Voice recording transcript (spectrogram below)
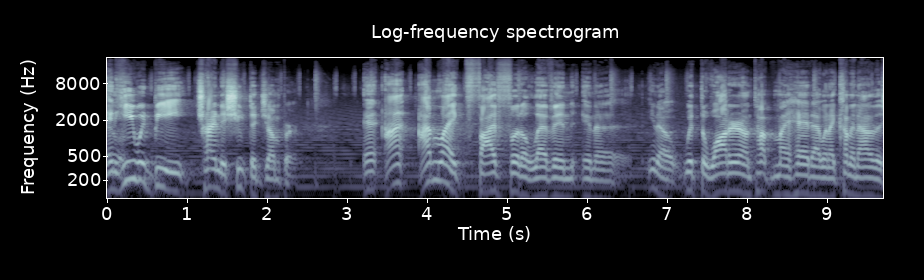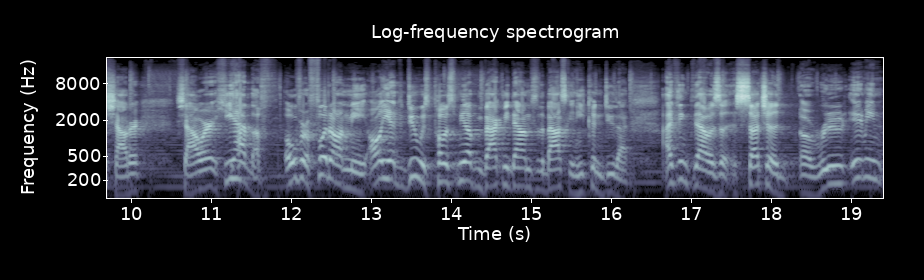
and he would be trying to shoot the jumper. And I I'm like five foot eleven in a you know with the water on top of my head uh, when I coming out of the shower. Shower. He had the over a foot on me. All he had to do was post me up and back me down into the basket, and he couldn't do that. I think that was a, such a, a rude. I mean,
